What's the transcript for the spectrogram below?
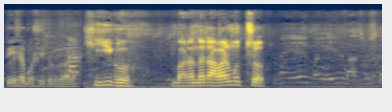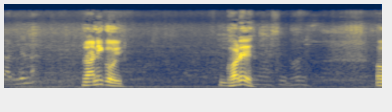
তুই এসে বসিস দুপুরবেলা। কি গো বারান্দাটা আবার মুচ্ছ না এই এই মাছ মাছ কাটলে না রানী কই? ঘরে? ও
